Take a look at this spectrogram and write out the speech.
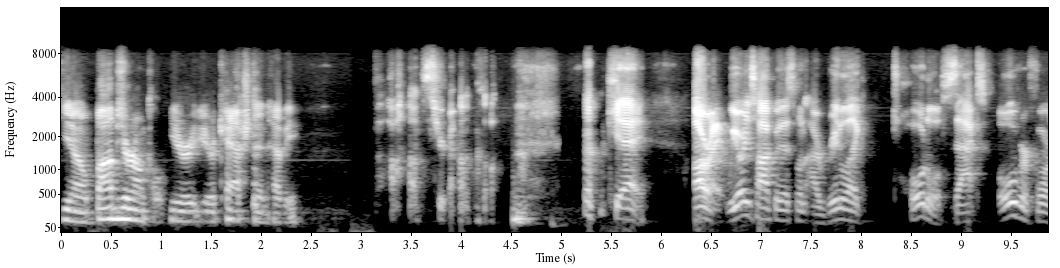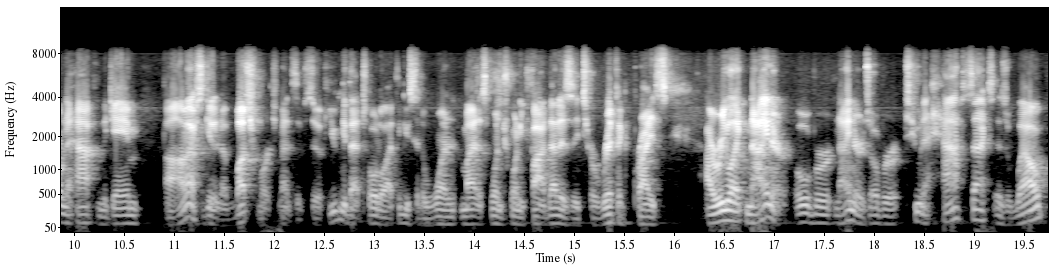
you know, Bob's your uncle. You're you're cashed in heavy. Bob's your uncle. okay. All right. We already talked about this one. I really like total sacks over four and a half in the game. Uh, I'm actually getting a much more expensive. So if you can get that total, I think you said a one minus 125. That is a terrific price. I really like Niner over Niners over two and a half sacks as well.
